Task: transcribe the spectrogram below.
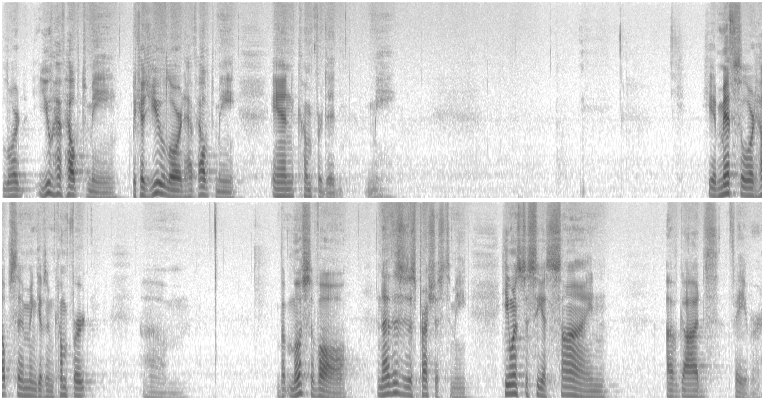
Lord, you have helped me, because you, Lord, have helped me and comforted me. He admits the Lord helps him and gives him comfort. Um, but most of all, and now this is just precious to me, he wants to see a sign of God's favor.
